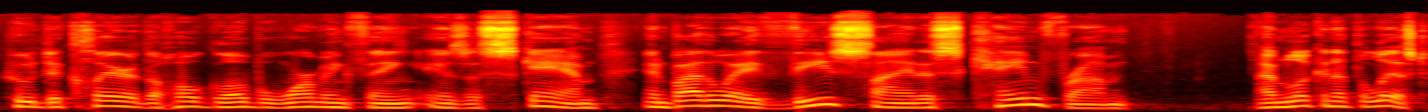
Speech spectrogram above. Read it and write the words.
who declared the whole global warming thing is a scam. And by the way, these scientists came from I'm looking at the list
